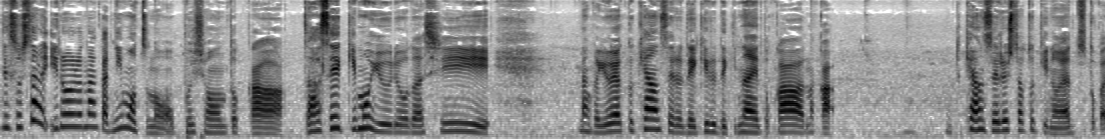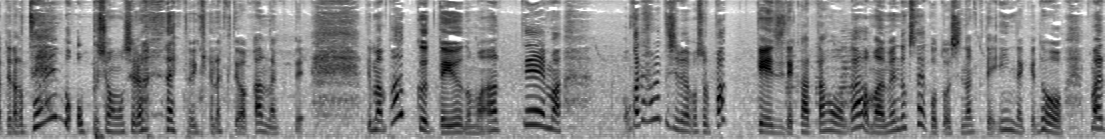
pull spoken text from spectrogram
でそしたらいろいろなんか荷物のオプションとか座席も有料だしなんか予約キャンセルできるできないとかなんかキャンセルした時のやつとかってなんか全部オプションを調べないといけなくて分かんなくて。で、まあ、パックっていうのもあって、まあ、お金払ってしまえばそのパッケージで買った方が、まあ、めんどくさいことをしなくていいんだけど、まあ、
